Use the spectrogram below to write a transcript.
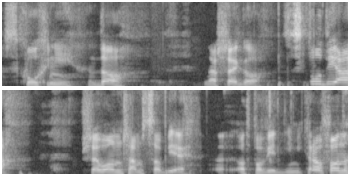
z kuchni do naszego studia. Przełączam sobie e, odpowiedni mikrofon.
